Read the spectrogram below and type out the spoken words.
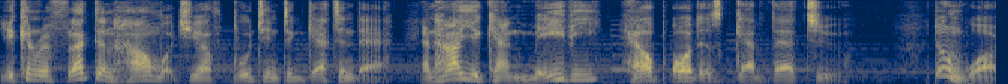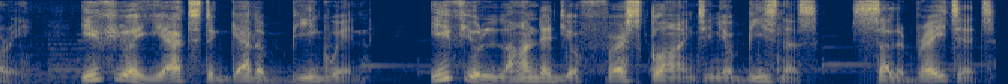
You can reflect on how much you have put into getting there and how you can maybe help others get there too. Don't worry, if you are yet to get a big win, if you landed your first client in your business celebrate it.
